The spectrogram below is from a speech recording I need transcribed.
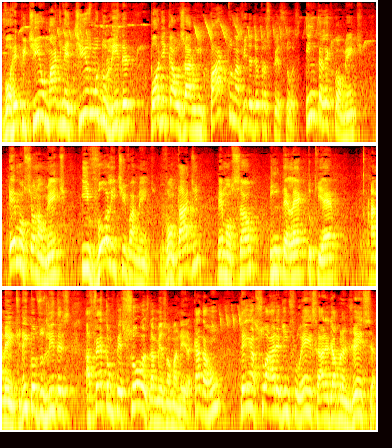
Vou repetir: o magnetismo do líder pode causar um impacto na vida de outras pessoas, intelectualmente, emocionalmente e volitivamente. Vontade, emoção intelecto, que é a mente. Nem todos os líderes afetam pessoas da mesma maneira. Cada um tem a sua área de influência, área de abrangência.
